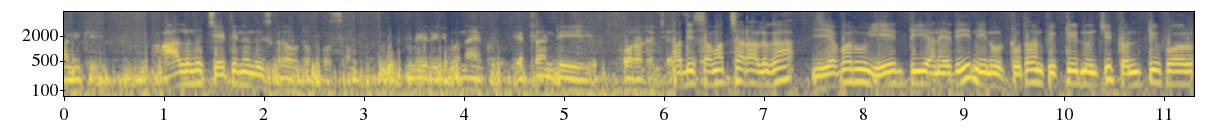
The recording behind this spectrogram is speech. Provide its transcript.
మనకి. వాళ్ళలో చైతన్యం తీసుకురావడం కోసం మీరు యువ నాయకులు ఎట్లాంటి పోరాటం చేస్తారు? పది సంవత్సరాలుగా ఎవరు ఏంటి అనేది నేను టూ థౌజండ్ ఫిఫ్టీన్ నుంచి ట్వంటీ ఫోర్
